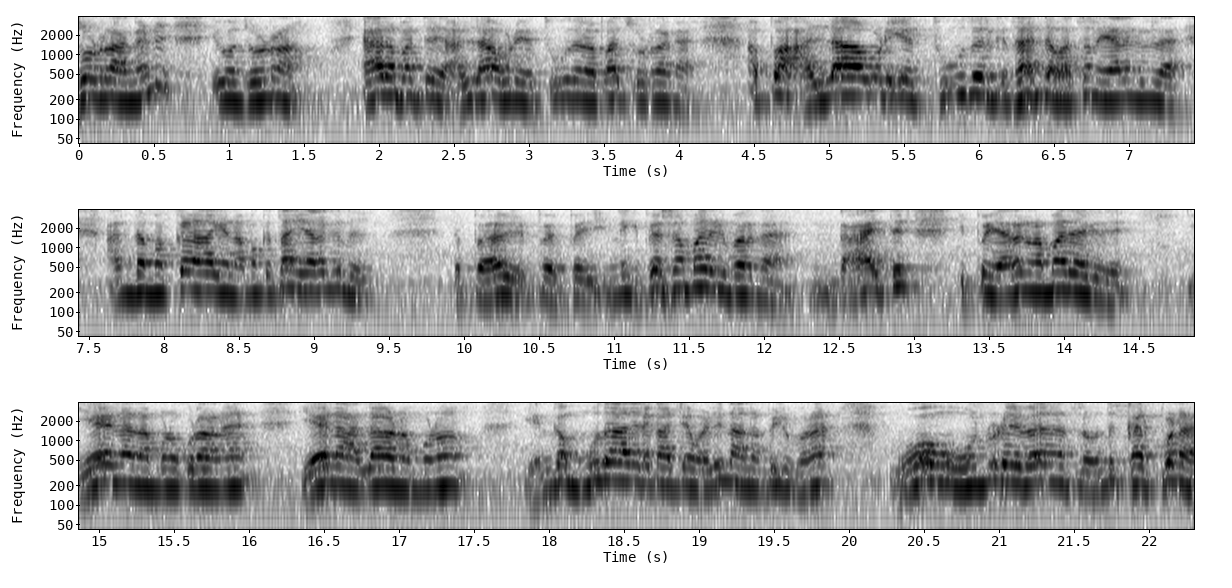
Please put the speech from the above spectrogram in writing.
சொல்கிறாங்கன்னு இவன் சொல்கிறான் யாரை பார்த்து அல்லாஹுடைய தூதரை பார்த்து சொல்கிறாங்க அப்போ அல்லாஹுடைய தூதருக்கு தான் இந்த வசனம் இறங்குதுல அந்த மக்களாகிய நமக்கு தான் இறங்குது. இப்போ இப்போ இப்போ இன்றைக்கி பேசுகிற மாதிரி இருக்குது பாருங்கள் இந்த ஆயத்து இப்போ இறங்குற மாதிரி இருக்குது. ஏன்னா நம்பணும் குரானை ஏன்னா அல்லாஹ் நம்பணும். எங்கள் மூதாதையில் காட்டிய வழி நான் நம்பிட்டு போகிறேன் ஓ உன்னுடைய வேதனத்தில் வந்து கற்பனை.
